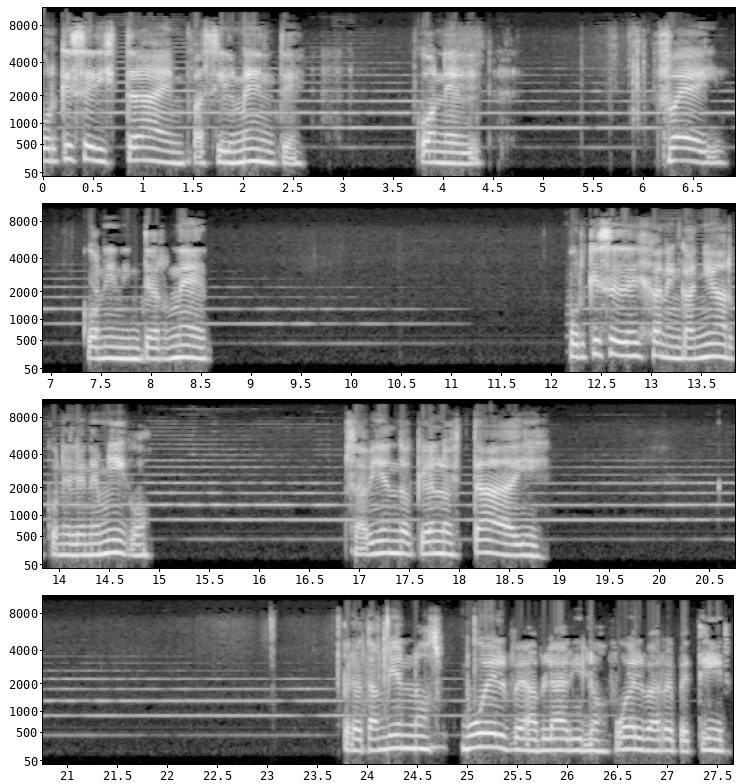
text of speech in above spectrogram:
¿Por qué se distraen fácilmente con el Face, con el Internet? ¿Por qué se dejan engañar con el enemigo sabiendo que Él no está ahí? Pero también nos vuelve a hablar y nos vuelve a repetir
